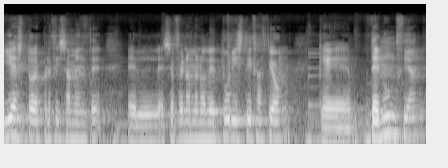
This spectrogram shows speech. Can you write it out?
Y esto es precisamente ese fenómeno de turistización que denuncian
